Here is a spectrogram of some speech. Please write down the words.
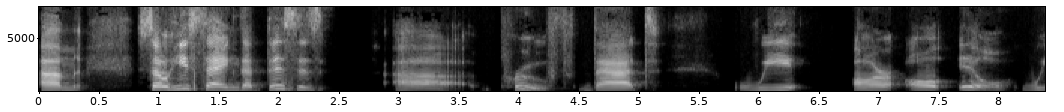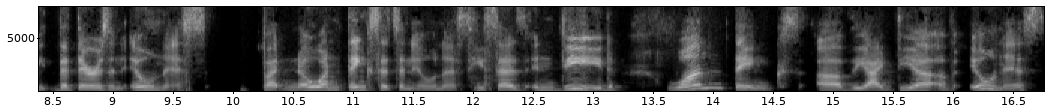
Um, so he's saying that this is uh, proof that we are all ill, we, that there is an illness, but no one thinks it's an illness. He says, indeed, one thinks of the idea of illness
